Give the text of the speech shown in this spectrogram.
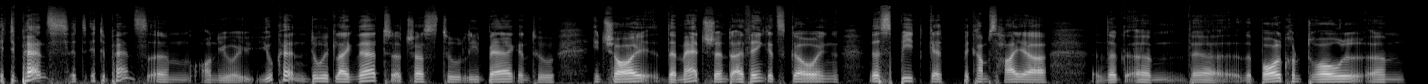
it depends. It it depends um, on you. You can do it like that, uh, just to lean back and to enjoy the match. And I think it's going. The speed get, becomes higher. The um, the the ball control. Um,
